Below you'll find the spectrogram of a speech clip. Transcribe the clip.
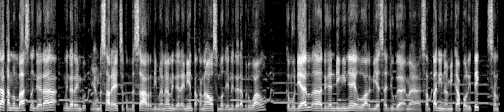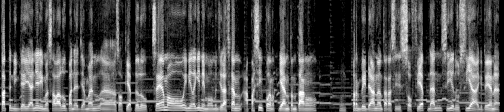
kita akan membahas negara negara yang, besar ya, cukup besar di mana negara ini terkenal sebagai negara beruang. Kemudian uh, dengan dinginnya yang luar biasa juga. Nah, serta dinamika politik serta peninggayannya di masa lalu pada zaman uh, Soviet dulu. Saya mau ini lagi nih mau menjelaskan apa sih pengertian tentang perbedaan antara si Soviet dan si Rusia gitu ya. Nah,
